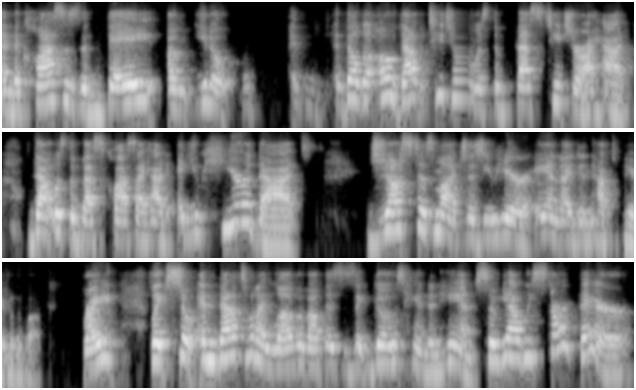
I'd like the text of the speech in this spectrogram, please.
and the classes that they, um, you know, they'll go, oh, that teacher was the best teacher I had. That was the best class I had. And you hear that just as much as you hear, and I didn't have to pay for the book right like so and that's what i love about this is it goes hand in hand so yeah we start there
